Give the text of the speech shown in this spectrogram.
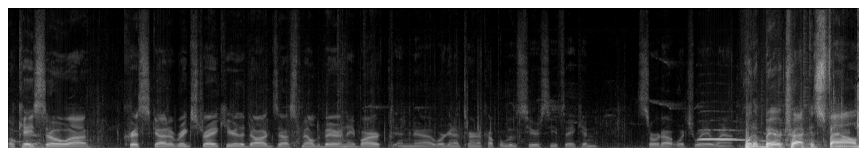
Okay, so uh, Chris got a rig strike here. The dogs uh, smelled a bear and they barked, and uh, we're gonna turn a couple loose here, see if they can sort out which way it went. When a bear track is found,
